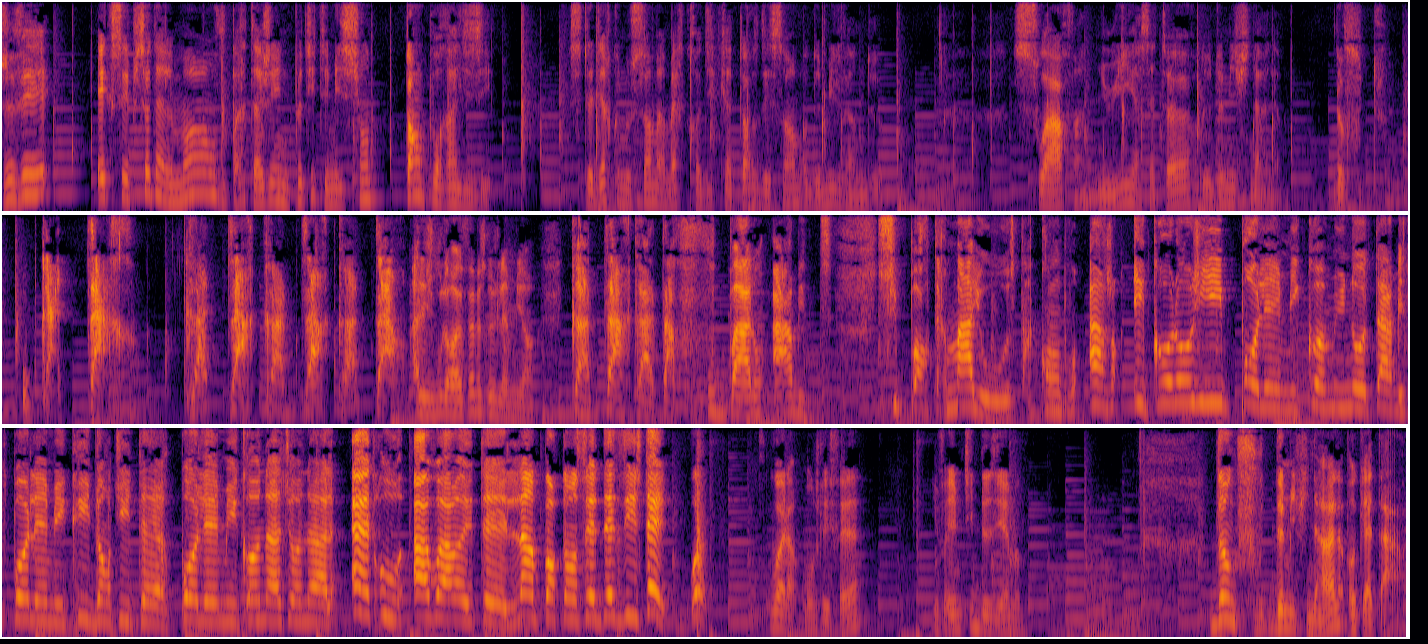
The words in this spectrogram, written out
Je vais exceptionnellement vous partager une petite émission temporalisée. C'est-à-dire que nous sommes un mercredi 14 décembre 2022 soir, enfin nuit à 7 heures de demi-finale de foot au Qatar. Qatar, Qatar, Qatar. Allez, je vous le refais parce que je l'aime bien. Qatar, Qatar, football, arbitre, supporter maillot, star camp, argent, écologie, polémique communautariste, polémique identitaire, polémique au national, être ou avoir été, l'important c'est d'exister. Voilà, bon, je l'ai fait. Il fallait une petite deuxième. Donc foot, demi-finale au Qatar.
